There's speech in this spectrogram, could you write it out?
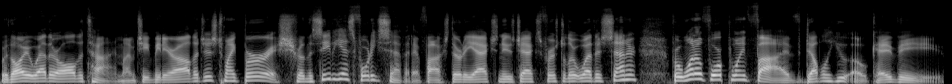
with all your weather all the time. I'm Chief Meteorologist Mike Buresh from the CBS 47 at Fox 30 Action News Jax First Alert Weather Center for 104.5 WOKV.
